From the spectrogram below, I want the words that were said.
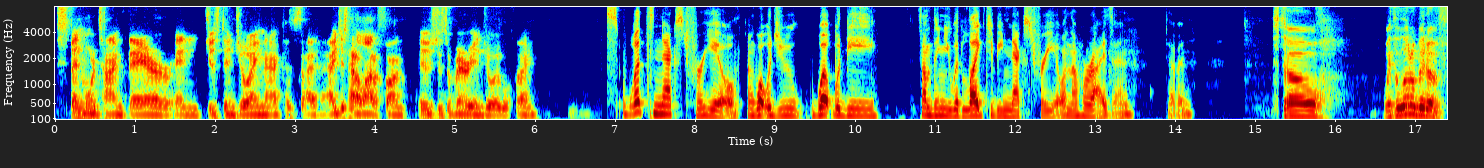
spend more time there and just enjoying that because I, I just had a lot of fun. It was just a very enjoyable thing what's next for you? And what would you what would be something you would like to be next for you on the horizon devin? So with a little bit of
